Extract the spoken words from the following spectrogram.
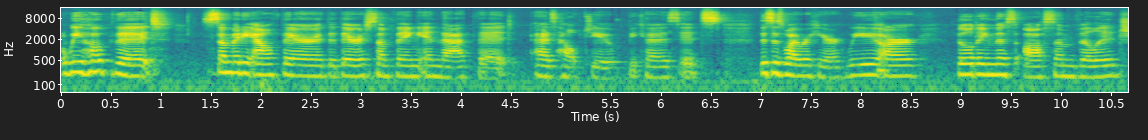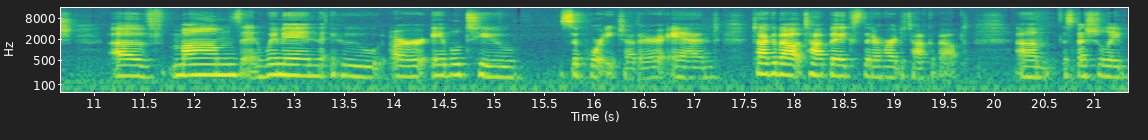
we hope that somebody out there that there is something in that that has helped you because it's this is why we're here. We are building this awesome village of moms and women who are able to support each other and talk about topics that are hard to talk about, um, especially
